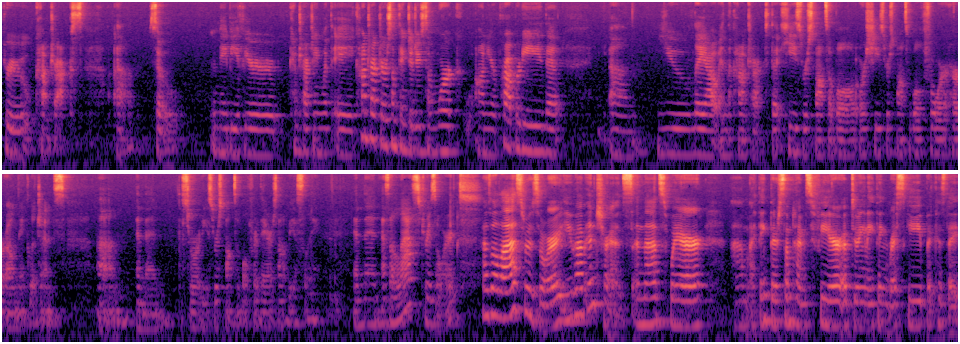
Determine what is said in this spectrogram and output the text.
through contracts. Um, so maybe if you're contracting with a contractor or something to do some work on your property that um, you lay out in the contract that he's responsible or she's responsible for her own negligence. Um, and then the sorority is responsible for theirs, obviously. And then, as a last resort, as a last resort, you have insurance, and that's where um, I think there's sometimes fear of doing anything risky because they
